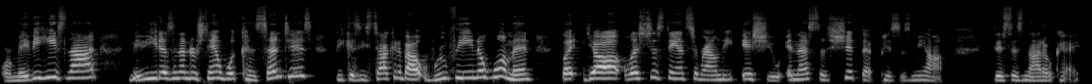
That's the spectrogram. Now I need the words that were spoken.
or maybe he's not. Maybe he doesn't understand what consent is because he's talking about roofing a woman. But y'all, let's just dance around the issue. And that's the shit that pisses me off. This is not okay.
